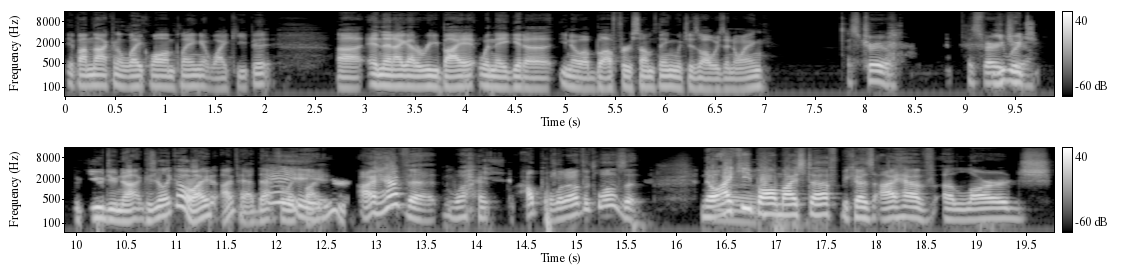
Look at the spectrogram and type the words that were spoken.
if I'm not gonna like while I'm playing it, why keep it? Uh, and then I got to rebuy it when they get a you know a buff or something, which is always annoying. it's true it's very You- true which you do not because you're like, oh, I I've had that for like five years. I have that. Why? I'll pull it out of the closet. No, I Uh. keep all my stuff because I have a large,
